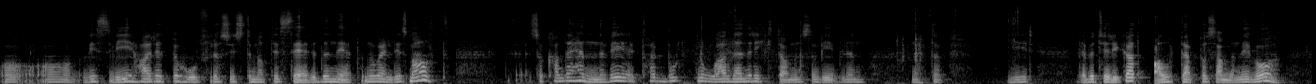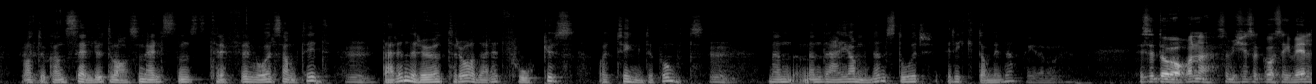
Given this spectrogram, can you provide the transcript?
Og, og hvis vi har et behov for å systematisere det ned til noe veldig smalt, så kan det hende vi tar bort noe av den rikdommen som Bibelen nettopp gir. Det betyr ikke at alt er på samme nivå, og at du kan selge ut hva som helst som treffer vår samtid. Mm. Det er en rød tråd, det er et fokus og et tyngdepunkt. Mm. Men, men det er jammen en stor rikdom i det. Disse dårene som ikke skal gå seg vill,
